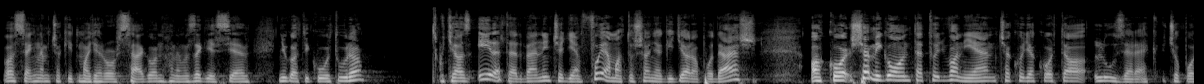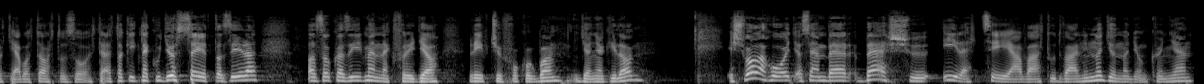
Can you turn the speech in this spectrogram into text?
valószínűleg nem csak itt Magyarországon, hanem az egész ilyen nyugati kultúra, hogyha az életedben nincs egy ilyen folyamatos anyagi gyarapodás, akkor semmi gond, tehát hogy van ilyen, csak hogy akkor te a lúzerek csoportjába tartozol. Tehát akiknek úgy összejött az élet, azok az így mennek föl így a lépcsőfokokban, így anyagilag. És valahogy az ember belső élet céljává tud válni nagyon-nagyon könnyen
